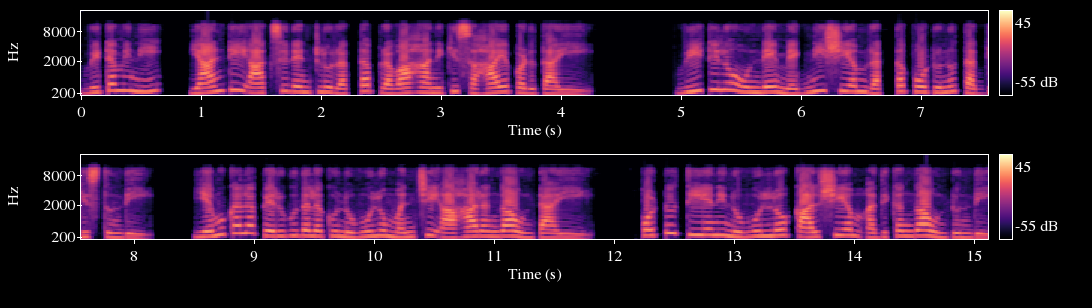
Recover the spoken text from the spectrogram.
విటమిన్ ఇ యాంటీ ఆక్సిడెంట్లు రక్త ప్రవాహానికి సహాయపడుతాయి. వీటిలో ఉండే మెగ్నీషియం రక్తపోటును తగ్గిస్తుంది. ఎముకల పెరుగుదలకు నువ్వులు మంచి ఆహారంగా ఉంటాయి. పొట్టు తీయని నువ్వుల్లో కాల్షియం అధికంగా ఉంటుంది.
